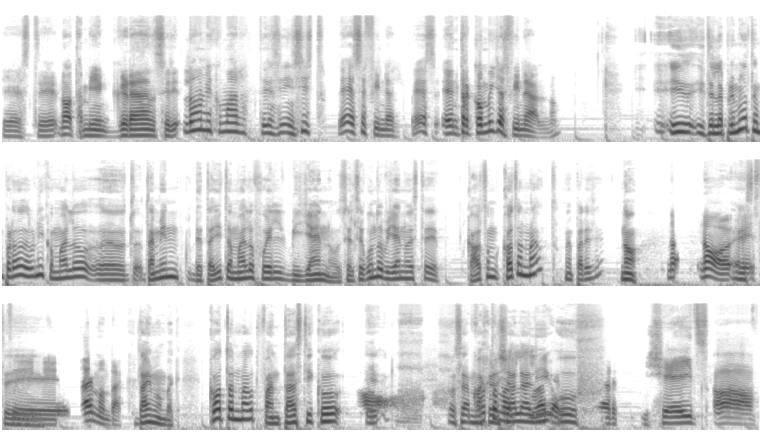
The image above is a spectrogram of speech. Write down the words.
Este, no, también gran serie. Lo único malo, insisto, ese final, es, entre comillas final, ¿no? Y, y, de la primera temporada, lo único malo, uh, también detallito malo fue el villano. O sea, el segundo villano, este, Cotton, Cottonmouth, me parece. No. No, no este, este, Diamondback. Diamondback. Cottonmouth, fantástico. Oh, eh, o sea, Mahershala Ali, uff. Shades, oh,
